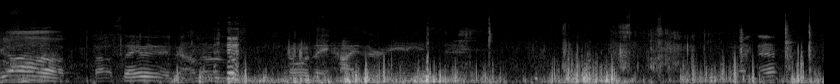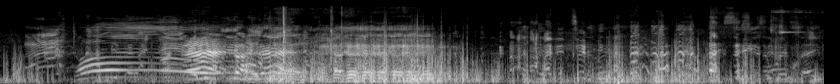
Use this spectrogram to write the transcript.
job. Stop saying it and now no, no, it's a hyzer 88. Like that? Oh! Like that! Like that! Like I did too. I say it's a win safe.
